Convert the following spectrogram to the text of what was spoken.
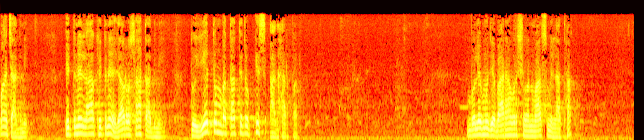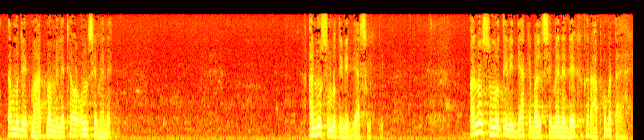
पाँच आदमी, इतने लाख, इतने हज़ार और सात आदमी। तो ये तुम बताते तो किस आधार पर? बोले, मुझे बारह वर्ष वनवास मिला था। तब मुझे एक महात्मा मिले थे और उनसे मैंने अनुस्मृति विद्या सीखी। अनुस्मृति विद्या के बल से मैंने देखकर आपको बताया है।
